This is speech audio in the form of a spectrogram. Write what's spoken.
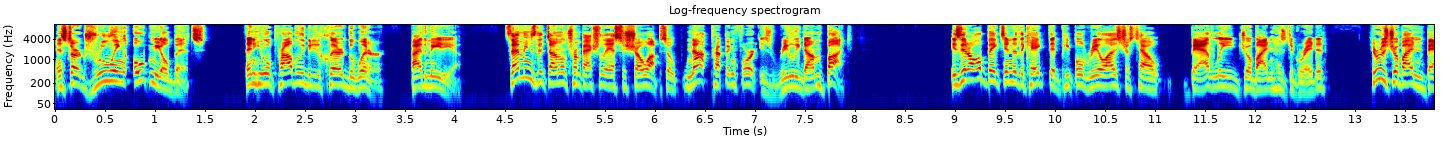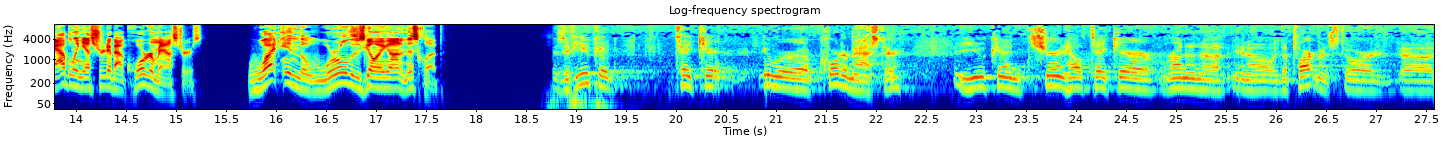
and start drooling oatmeal bits, then he will probably be declared the winner by the media. So that means that Donald Trump actually has to show up. So not prepping for it is really dumb. But is it all baked into the cake that people realize just how badly Joe Biden has degraded? Here was Joe Biden babbling yesterday about quartermasters. What in the world is going on in this clip? Because if you could take care, if you were a quartermaster, you can sure and hell take care of running a you know department store uh,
